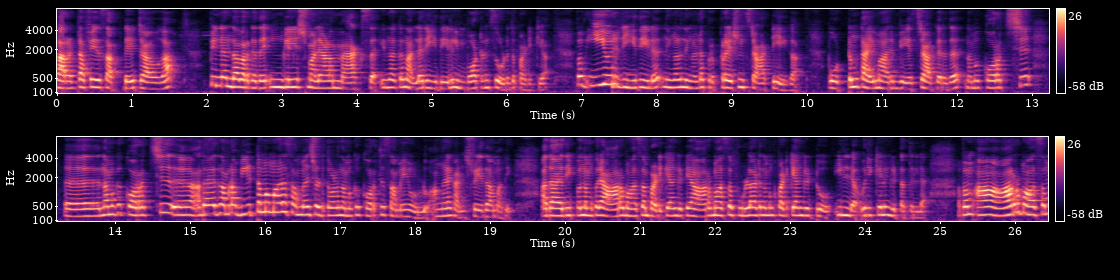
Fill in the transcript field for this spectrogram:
current affairs update ആവുക. പിന്നെന്താ പറഞ്ഞത്? ഇംഗ്ലീഷ് മലയാളം മാത്സ് ഇന്നൊക്കെ നല്ല രീതിയിൽ ഇമ്പോർട്ടൻസ് കൊടുത്ത് പഠിക്കുക. അപ്പം ഈ ഒരു രീതിയിൽ നിങ്ങൾ നിങ്ങളുടെ പ്രിപ്പറേഷൻ സ്റ്റാർട്ട് ചെയ്യുക. അപ്പോൾ ഒട്ടും ടൈം ആരും വേസ്റ്റ് ആക്കരുത്. നമുക്ക് കുറച്ച് നമുക്ക് കുറച്ച് അതായത് നമ്മുടെ വീട്ടമ്മമാരെ സംബന്ധിച്ചിടത്തോളം നമുക്ക് കുറച്ച് സമയമേ ഉള്ളൂ. അങ്ങനെ കൺസിഡർ ചെയ്താൽ മതി. അതായത് ഇപ്പം നമുക്കൊരു ആറ് മാസം പഠിക്കാൻ കിട്ടിയ ആറ് മാസം ഫുള്ളായിട്ട് നമുക്ക് പഠിക്കാൻ കിട്ടുമോ ഇല്ല. ഒരിക്കലും കിട്ടത്തില്ല. അപ്പം ആ ആറ് മാസം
